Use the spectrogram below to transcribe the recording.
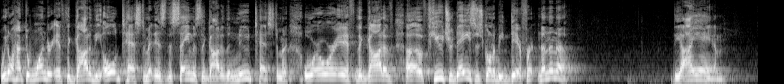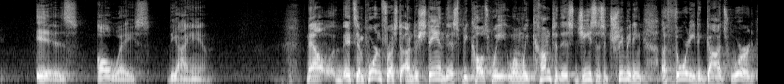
We don't have to wonder if the God of the Old Testament is the same as the God of the New Testament or, or if the God of, uh, of future days is going to be different. No, no, no. The I am is always the I am. Now, it's important for us to understand this because we, when we come to this, Jesus attributing authority to God's Word,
